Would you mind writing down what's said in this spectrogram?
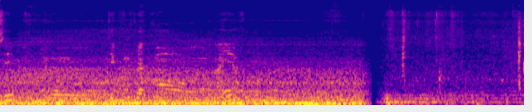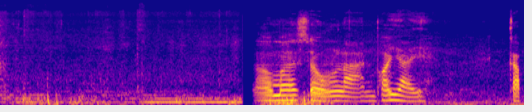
possible. Euh, T'es complètement euh, ailleurs. quoi. เรามาส่งหลานพ่อใหญ่กลับ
